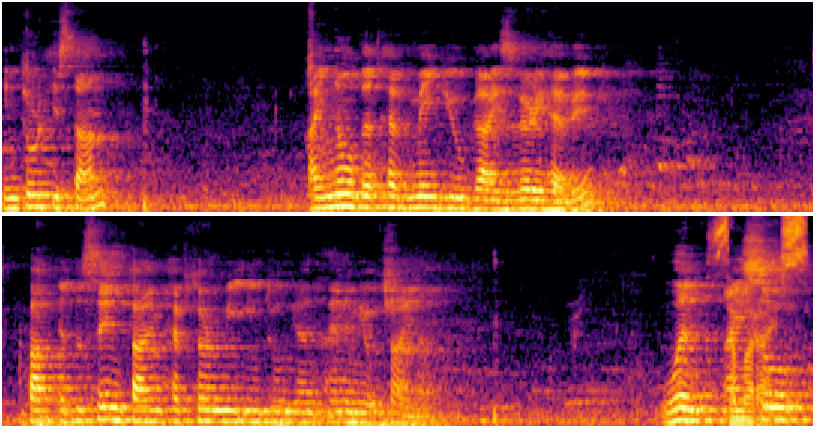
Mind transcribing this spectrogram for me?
in Turkestan, I know that have made you guys very heavy, but at the same time have turned me into an enemy of China. When I saw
